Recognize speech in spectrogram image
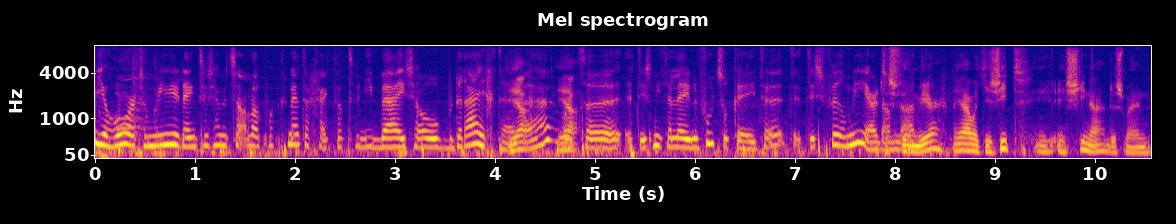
Meer je hoort, hoe meer je denkt, we zijn met z'n allen ook wel knettergek dat we die bij zo bedreigd hebben. Ja, hè? ja. Want eh, het is niet alleen de voedselketen, het, het is veel meer Het dan is veel dat. meer. Nou ja, wat je ziet in, in China, dus mijn, een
